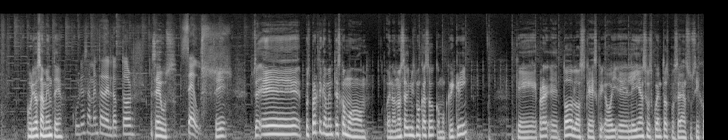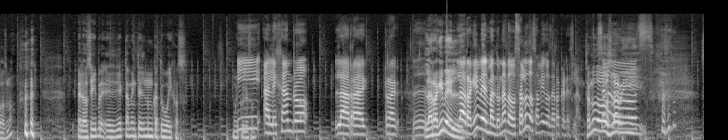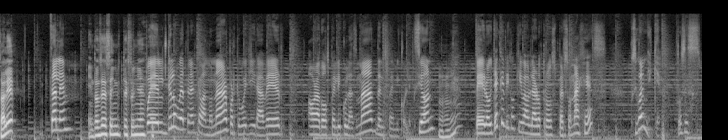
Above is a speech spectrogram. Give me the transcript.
Curiosamente, Curiosamente del doctor Zeus. Zeus. Sí. Eh, pues prácticamente es como bueno, no es el mismo caso como Cricri, que eh, todos los que eh, leían sus cuentos pues eran sus hijos, ¿no? Pero sí, directamente él nunca tuvo hijos. Muy curioso. y Alejandro Larra... Ra- La Ragibel. Larraguibel Maldonado. Saludos, amigos de Rocker Slam. Saludos, Saludos. Larry. ¿Sale? Sale. Entonces, señorita extraña. Pues yo lo voy a tener que abandonar porque voy a ir a ver ahora dos películas más dentro de mi colección. Pero ya que dijo que iba a hablar otros personajes, pues igual me quedo. Entonces,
